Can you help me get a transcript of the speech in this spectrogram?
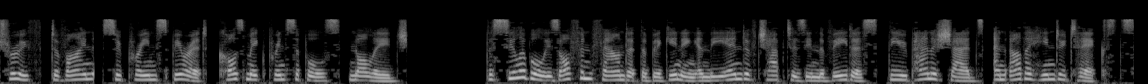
truth, divine, supreme spirit, cosmic principles, knowledge. The syllable is often found at the beginning and the end of chapters in the Vedas, the Upanishads, and other Hindu texts.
